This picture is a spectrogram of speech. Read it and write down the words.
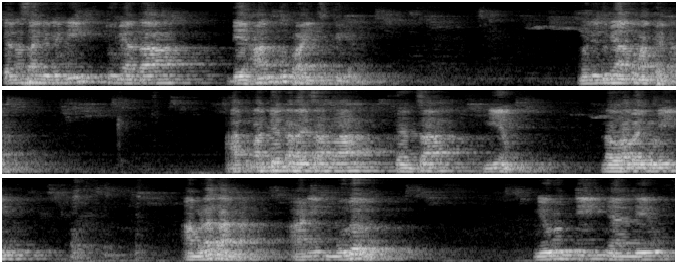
त्यांना सांगितले की तुम्ही आता देहांत प्रायचित घ्या म्हणजे तुम्ही आत्महत्या करा. आत्महत्या करायचा हा त्यांचा नियम. नवरा बायकोनी अंमलात आणला आणि मुलं निवृत्ती ज्ञानदेव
